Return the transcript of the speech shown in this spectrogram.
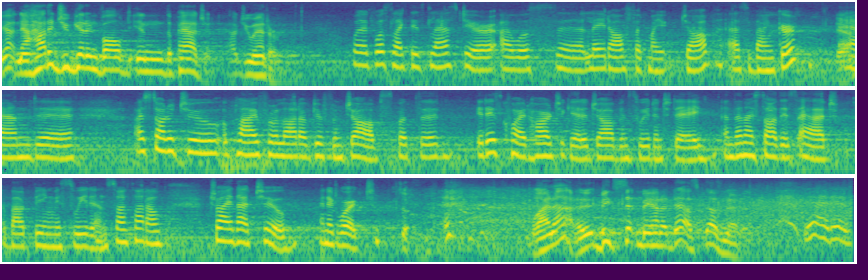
Yeah, now how did you get involved in the pageant? How'd you enter? Well, it was like this last year. I was uh, laid off at my job as a banker, Yeah. and uh, I started to apply for a lot of different jobs. But uh, it is quite hard to get a job in Sweden today. And then I saw this ad about being Miss Sweden, so I thought I'll try that too, and it worked. So, why not? It beats sitting behind a desk, doesn't it? Yeah, it is.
